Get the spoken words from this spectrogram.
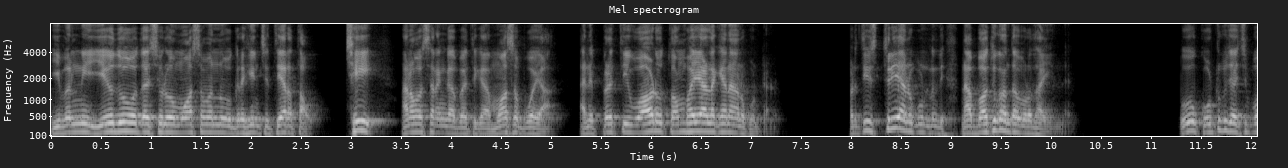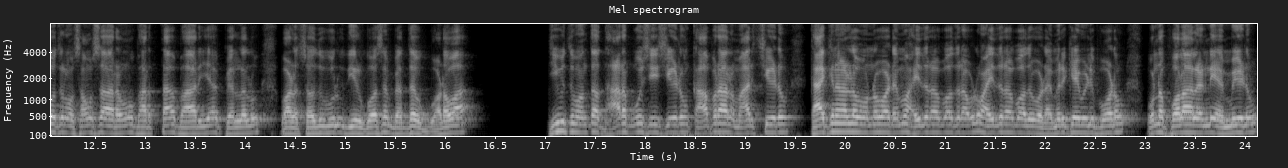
ఇవన్నీ ఏదో దశలో మోసమని నువ్వు గ్రహించి తీరతావు. ఛీ! అనవసరంగా బతిగా మోసపోయా అని ప్రతి వాడు తొంభై ఏళ్ళకైనా అనుకుంటాడు. ప్రతి స్త్రీ అనుకుంటుంది నా బతుకు అంత వృధా అయింది ఓ కొట్టుకు చచ్చిపోతున్నాం సంసారము భర్త భార్య పిల్లలు వాళ్ళ చదువులు దీనికోసం పెద్ద గొడవ. జీవితం అంతా ధార పోసేసేయడం కాపురాలు మార్చేయడం కాకినాడలో ఉన్నవాడేమో హైదరాబాద్ రావడం హైదరాబాద్ వాడు అమెరికా వెళ్ళిపోవడం ఉన్న పొలాలన్నీ అమ్మేయడం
